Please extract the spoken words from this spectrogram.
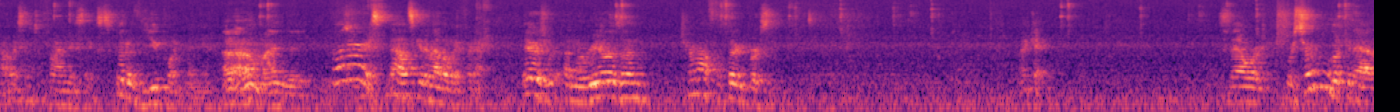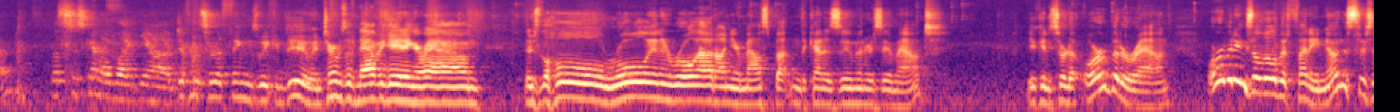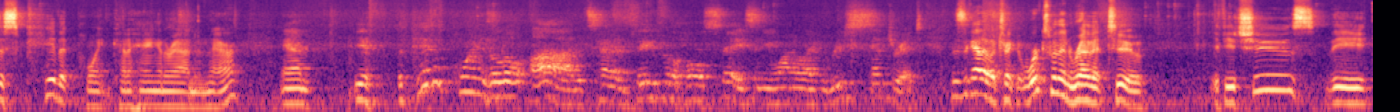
I always have to find these things. Let's go to viewpoint menu. I don't, I don't mind it. Oh, no worries. Now let's get them out of the way for now. There's under realism. Turn off the third person. Okay. So now we're we're sort of looking at them. Let's just kind of like you know different sort of things we can do in terms of navigating around. There's the whole roll in and roll out on your mouse button to kind of zoom in or zoom out. You can sort of orbit around. Orbiting's a little bit funny. Notice there's this pivot point kind of hanging around in there. And if the pivot point is a little odd, it's kind of big for the whole space, and you want to like recenter it. This is kind of a trick. It works within Revit too. If you choose the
